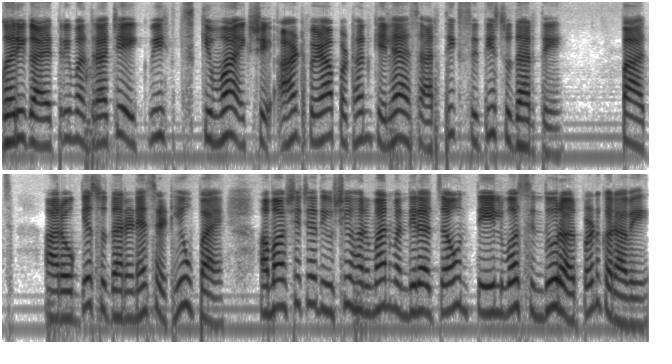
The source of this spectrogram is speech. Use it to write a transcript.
घरी गायत्री मंत्राचे एकवीस किंवा एकशे आठ वेळा पठन केल्यास आर्थिक स्थिती सुधारते. पाच. आरोग्य सुधारण्यासाठी उपाय. अमावस्येच्या दिवशी हनुमान मंदिरात जाऊन तेल व सिंदूर अर्पण करावे.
